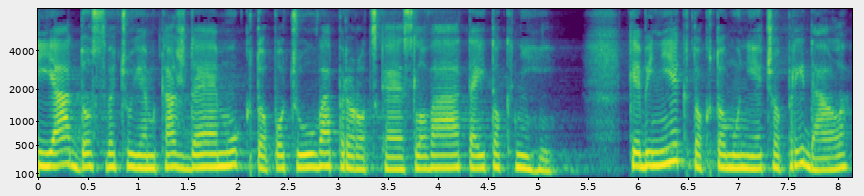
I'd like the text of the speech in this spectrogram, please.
Ja dosvedčujem každému, kto počúva prorocké slová tejto knihy. Keby niekto k tomu niečo pridal,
